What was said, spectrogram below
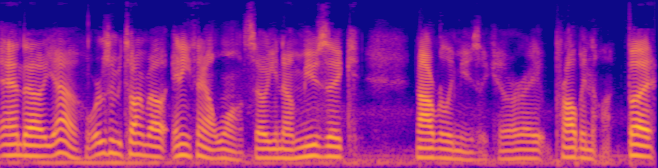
And uh, yeah, we're just gonna be talking about anything I want. So you know, music, not really music, all right, probably not. But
